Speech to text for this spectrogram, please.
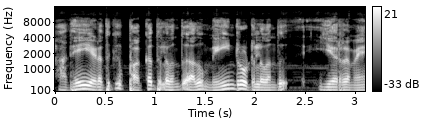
அதே இடத்துக்கு பக்கத்தில் வந்து அதுவும் மெயின் ரோட்டில் வந்து ஏறுறமே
